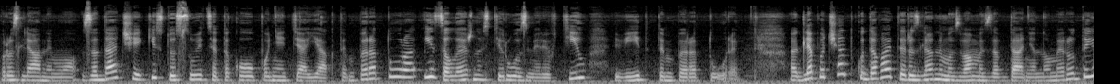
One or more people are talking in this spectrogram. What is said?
розглянемо задачі, які стосуються такого поняття, як температура і залежності розмірів тіл від температури. Для початку давайте розглянемо з вами завдання номер 1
